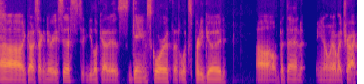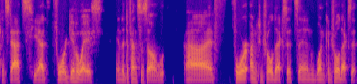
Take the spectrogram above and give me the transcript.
Uh, he got a secondary assist. You look at his game score; that looks pretty good. Um, but then you know, at my tracking stats, he had four giveaways in the defensive zone, uh, and four uncontrolled exits and one controlled exit.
